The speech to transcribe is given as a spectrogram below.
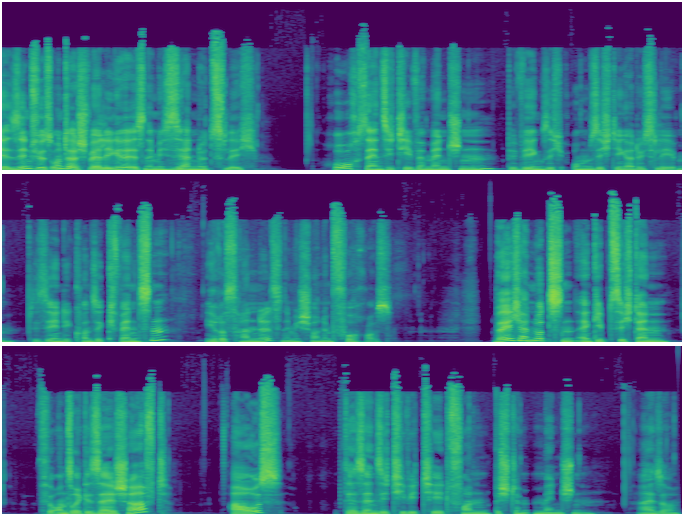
Der Sinn fürs Unterschwellige ist nämlich sehr nützlich. Hochsensitive Menschen bewegen sich umsichtiger durchs Leben. Sie sehen die Konsequenzen ihres Handels nämlich schon im Voraus. Welcher Nutzen ergibt sich denn für unsere Gesellschaft aus der Sensitivität von bestimmten Menschen. Also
